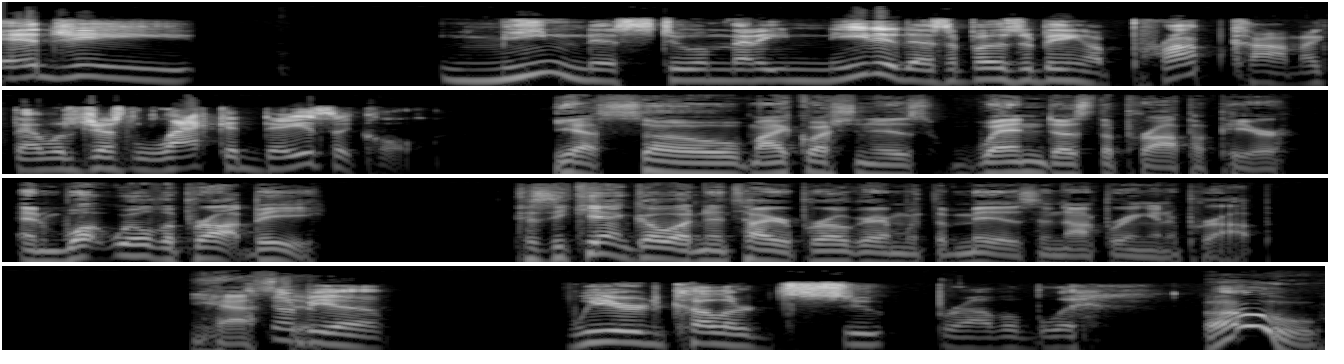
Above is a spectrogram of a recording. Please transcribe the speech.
edgy meanness to him that he needed as opposed to being a prop comic that was just lackadaisical. Yes. So my question is, when does the prop appear, and what will the prop be? Because he can't go an entire program with the Miz and not bring in a prop. He has It's going to. to be a weird colored suit, probably. oh,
